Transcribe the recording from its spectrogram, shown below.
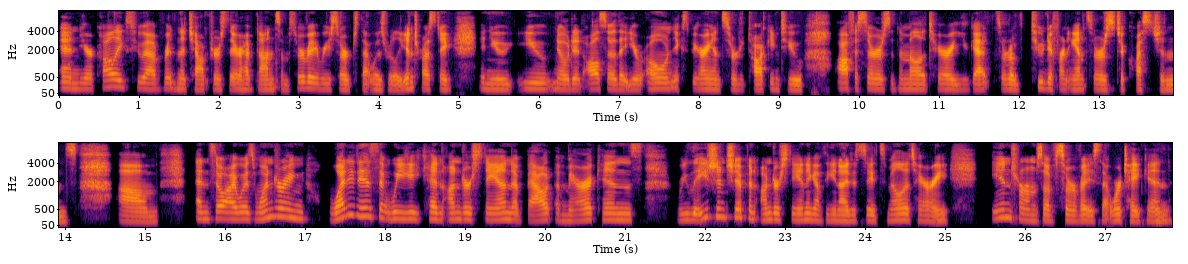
And your colleagues who have written the chapters there have done some survey research that was really interesting. And you you noted also that your own experience sort of talking to officers in the military, you get sort of two different answers to questions. Um, and so I was wondering what it is that we can understand about Americans' relationship and understanding of the United States military in terms of surveys that were taken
